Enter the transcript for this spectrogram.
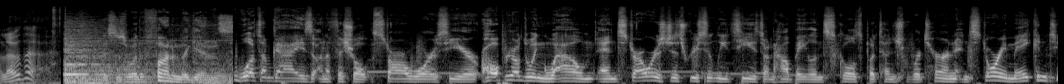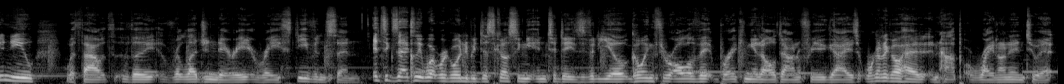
Hello there. This is where the fun begins. What's up guys, unofficial Star Wars here. Hope you're all doing well, and Star Wars just recently teased on how Baylan Skoll's potential return and story may continue without the legendary Ray Stevenson. It's exactly what we're going to be discussing in today's video, going through all of it, breaking it all down for you guys. We're going to go ahead and hop right on into it.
